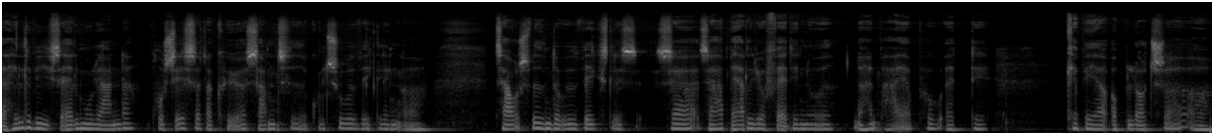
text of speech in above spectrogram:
der er heldigvis alle mulige andre processer, der kører samtidig, og kulturudvikling og tavsviden, der udveksles, så, så har Bertel jo fat i noget, når han peger på, at det kan være at blotte sig og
